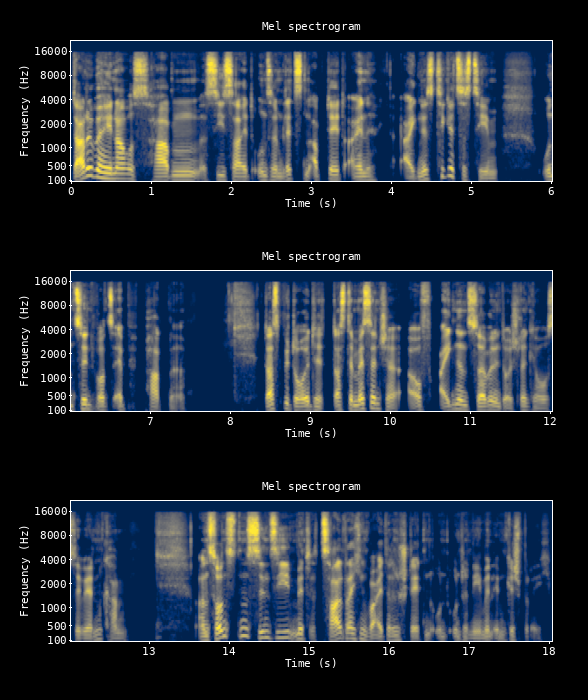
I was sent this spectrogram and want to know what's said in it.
Darüber hinaus haben sie seit unserem letzten Update ein eigenes Ticketsystem und sind WhatsApp-Partner. Das bedeutet, dass der Messenger auf eigenen Servern in Deutschland gehostet werden kann. Ansonsten sind sie mit zahlreichen weiteren Städten und Unternehmen im Gespräch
